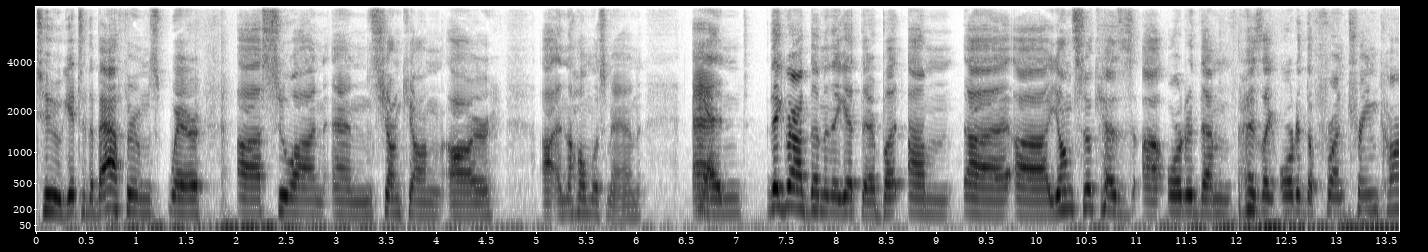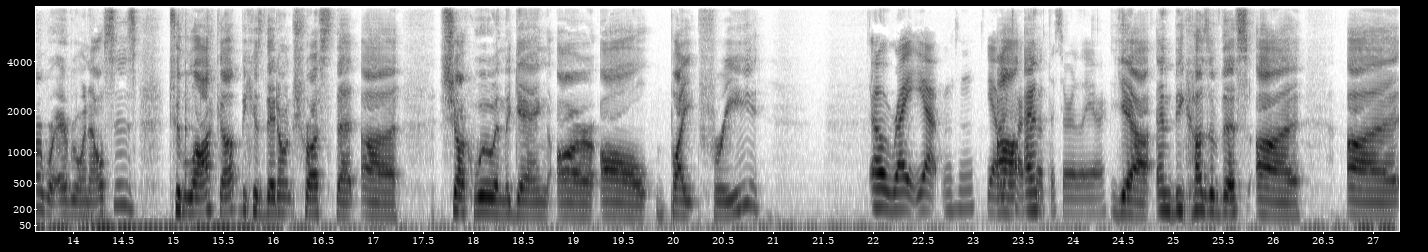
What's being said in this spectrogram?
to get to the bathrooms where uh, Suan and Seong Kyung are uh, and the homeless man. Yeah. And they grab them and they get there, but um, uh, uh, Yeon-suk has uh, ordered them has like ordered the front train car where everyone else is to lock up because they don't trust that uh, Seok Woo and the gang are all bite free. Oh right, yeah, hmm yeah. We Uh, talked and- about this earlier. Yeah, and because of this, uh, uh,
